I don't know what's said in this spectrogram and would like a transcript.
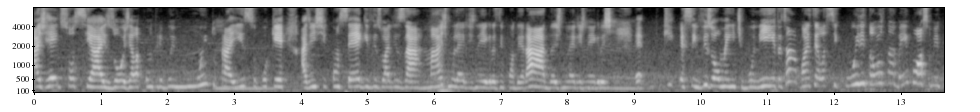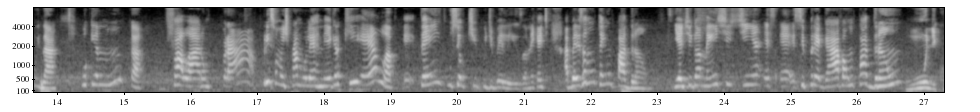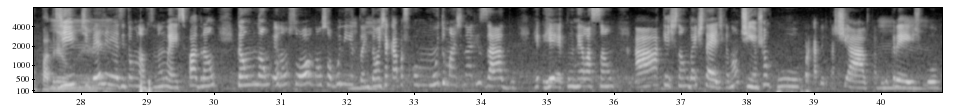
As redes sociais hoje, ela contribui muito para isso, porque a gente consegue visualizar mais mulheres negras empoderadas, mulheres negras é, que, assim, visualmente bonitas. Ah, mas ela se cuida, então eu também posso me cuidar. Porque nunca falaram para, principalmente para a mulher negra, que ela eh, tem o seu tipo de beleza, né? Que a, gente- a beleza não tem um padrão. E antigamente tinha eh, se pregava um padrão Um único padrão. de, de beleza. Então, não, se não é esse padrão, então não, eu não sou, não sou bonita. Então a gente acaba ficou muito marginalizado re- com relação à questão da estética. Não tinha shampoo para cabelo cacheado, cabelo crespo.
